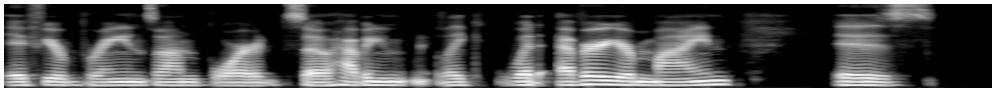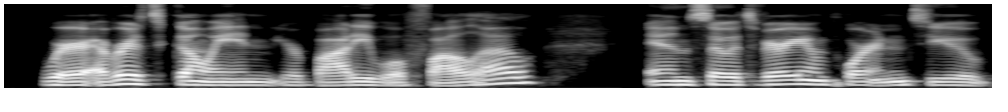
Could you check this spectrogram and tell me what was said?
if your brain's on board. So having like whatever your mind is wherever it's going, your body will follow. And so it's very important to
